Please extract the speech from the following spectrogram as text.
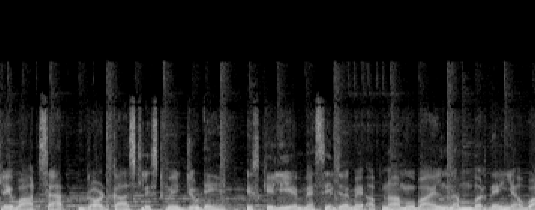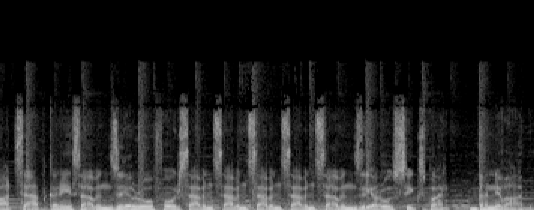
के व्हाट्सएप ब्रॉडकास्ट लिस्ट में जुड़े। इसके लिए मैसेजर में अपना मोबाइल नंबर दें या व्हाट्सएप करें seven zero four seven seven seven seven seven zero six पर। धन्यवाद।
